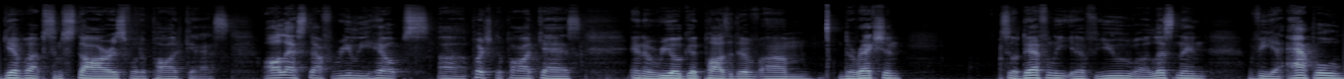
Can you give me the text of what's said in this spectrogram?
give up some stars for the podcast. All that stuff really helps uh, push the podcast in a real good positive um, direction. So definitely, if you are listening via Apple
